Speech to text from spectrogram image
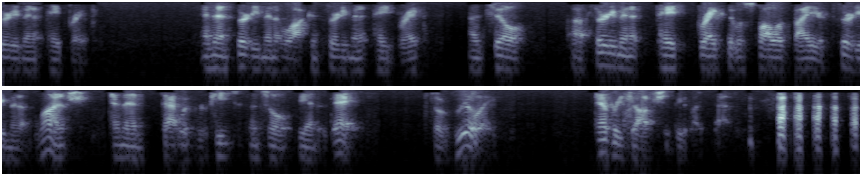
30-minute paid break. And then 30-minute walk and 30-minute paid break until a 30-minute paid break that was followed by your 30-minute lunch, and then that would repeat until the end of the day. So really, every job should be like that.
